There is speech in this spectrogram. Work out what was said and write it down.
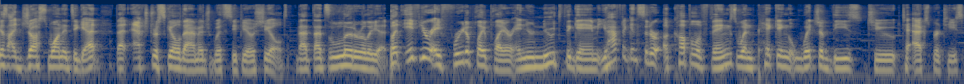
because I just wanted to get that extra skill damage with Scipio shield. That that's literally it. But if you're a free-to-play player and you're new to the game you have to consider a couple of things when picking which of these two to expertise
